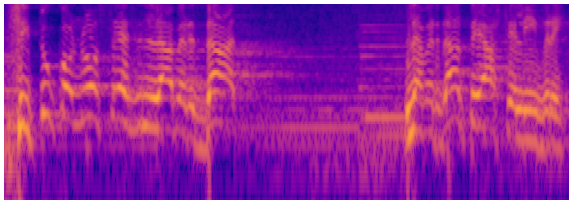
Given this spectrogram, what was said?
si tú conoces la verdad, la verdad te hace libre.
